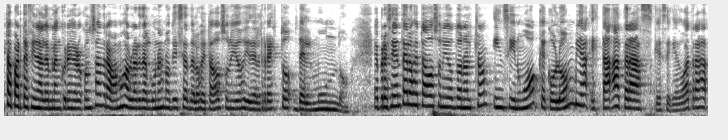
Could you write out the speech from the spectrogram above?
Esta parte final de Blanco y Negro con Sandra vamos a hablar de algunas noticias de los Estados Unidos y del resto del mundo. El presidente de los Estados Unidos, Donald Trump, insinuó que Colombia está atrás, que se quedó atrás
